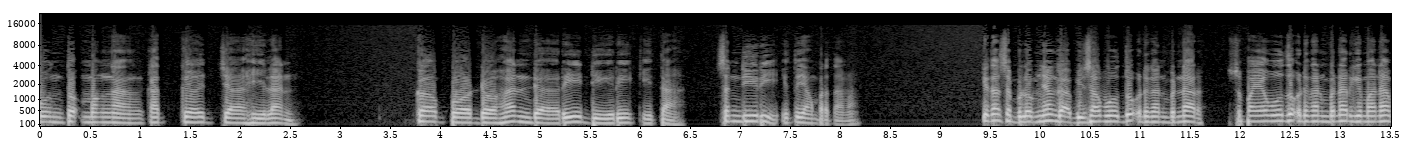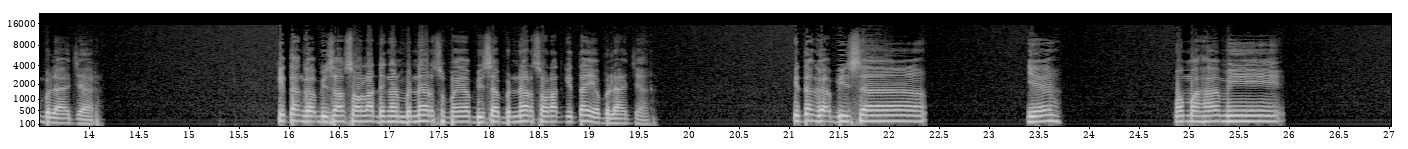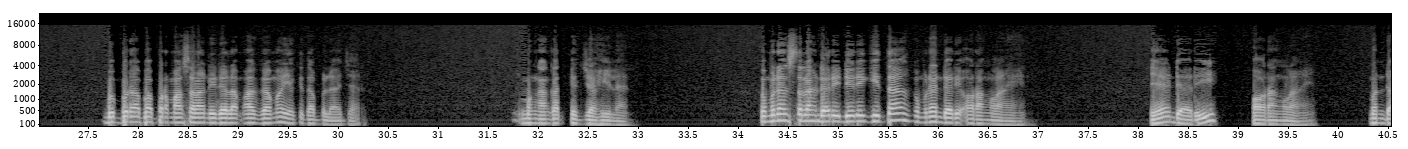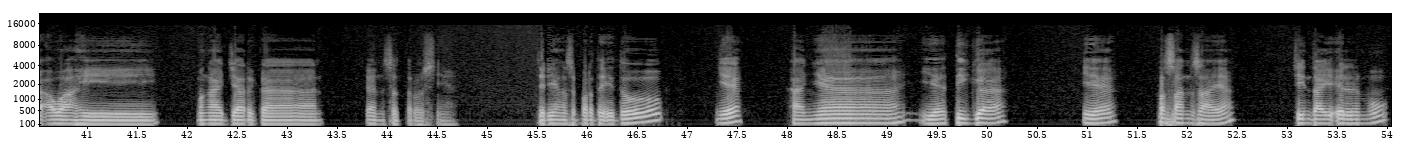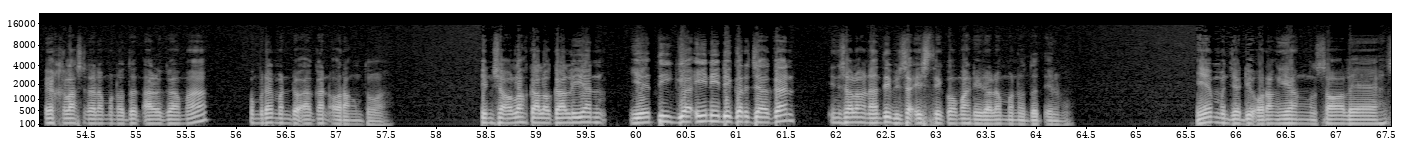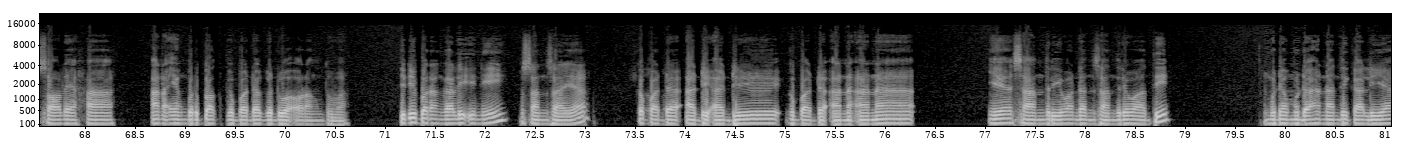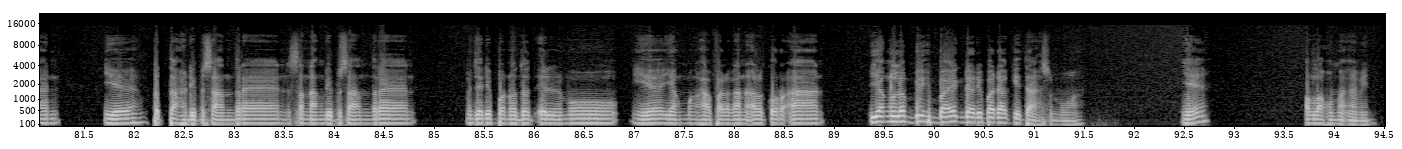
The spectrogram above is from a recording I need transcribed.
untuk mengangkat kejahilan, kebodohan dari diri kita sendiri itu yang pertama. Kita sebelumnya nggak bisa wudhu dengan benar. Supaya wudhu dengan benar gimana? Belajar. Kita nggak bisa sholat dengan benar. Supaya bisa benar sholat kita ya belajar. Kita nggak bisa ya memahami beberapa permasalahan di dalam agama ya kita belajar. Mengangkat kejahilan. Kemudian setelah dari diri kita, kemudian dari orang lain. Ya, dari orang lain. Mendakwahi, mengajarkan dan seterusnya. Jadi yang seperti itu ya hanya ya tiga ya pesan saya cintai ilmu, ikhlas dalam menuntut agama, kemudian mendoakan orang tua. Insya Allah kalau kalian ya tiga ini dikerjakan, insya Allah nanti bisa istiqomah di dalam menuntut ilmu. Ya menjadi orang yang soleh, soleha, anak yang berbakti kepada kedua orang tua. Jadi barangkali ini pesan saya kepada adik-adik, kepada anak-anak, ya santriwan dan santriwati. Mudah-mudahan nanti kalian ya betah di pesantren, senang di pesantren, menjadi penuntut ilmu, ya yang menghafalkan Al-Qur'an yang lebih baik daripada kita semua. Ya. Allahumma amin.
